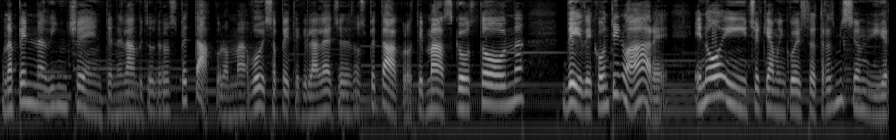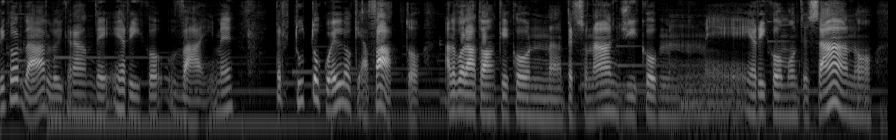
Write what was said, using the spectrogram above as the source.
una penna vincente nell'ambito dello spettacolo, ma voi sapete che la legge dello spettacolo, The Must Go Stone, deve continuare e noi cerchiamo in questa trasmissione di ricordarlo, il grande Enrico Vaime, per tutto quello che ha fatto. Ha lavorato anche con personaggi come Enrico Montesano,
